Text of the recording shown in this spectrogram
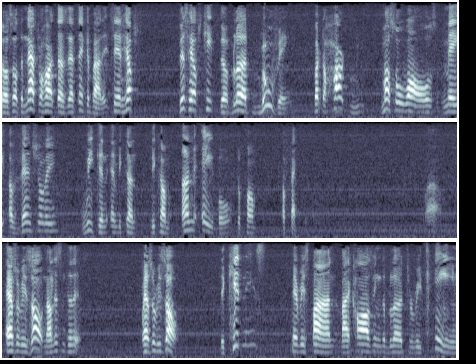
So, so the natural heart does that. Think about it. It helps. This helps keep the blood moving, but the heart muscle walls may eventually weaken and become, become unable to pump effectively. Wow. As a result, now listen to this. As a result, the kidneys may respond by causing the blood to retain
